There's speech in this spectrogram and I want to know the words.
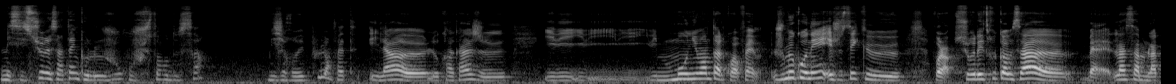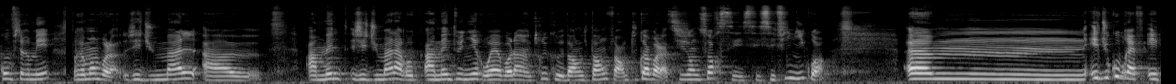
Mais c'est sûr et certain que le jour où je sors de ça, mais j'y reviens plus en fait. Et là, euh, le craquage, euh, il, est, monumental quoi. Enfin, je me connais et je sais que, voilà, sur des trucs comme ça, euh, ben, là, ça me l'a confirmé. Vraiment, voilà, j'ai du mal à. à j'ai du mal à, à maintenir ouais voilà un truc dans le temps enfin en tout cas voilà si j'en sors c'est fini quoi euh, et du coup, bref, et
